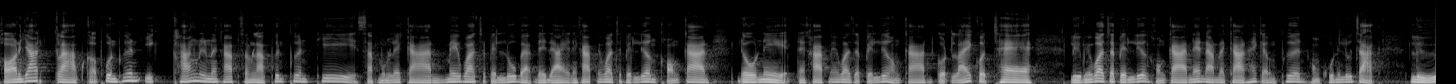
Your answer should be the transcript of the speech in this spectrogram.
ขออนุญาตกราบขอบคุณเพื่อนอีกครั้งหนึ่งนะครับสำหรับเพื่อนๆที่สนับสนุนรายการ ไม่ว่าจะเป็นรูปแบบใดๆนะครับ ไม่ว่าจะเป็นเรื่องของการโดเน a t นะครับไม่ว่าจะเป็นเรื่องของการกดไลค์กดแชร์ หรือไม่ว่าจะเป็นเรื่องของการแนะนำรายการให้กับเพื่อนของคุณได้รู้จัก หรือ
